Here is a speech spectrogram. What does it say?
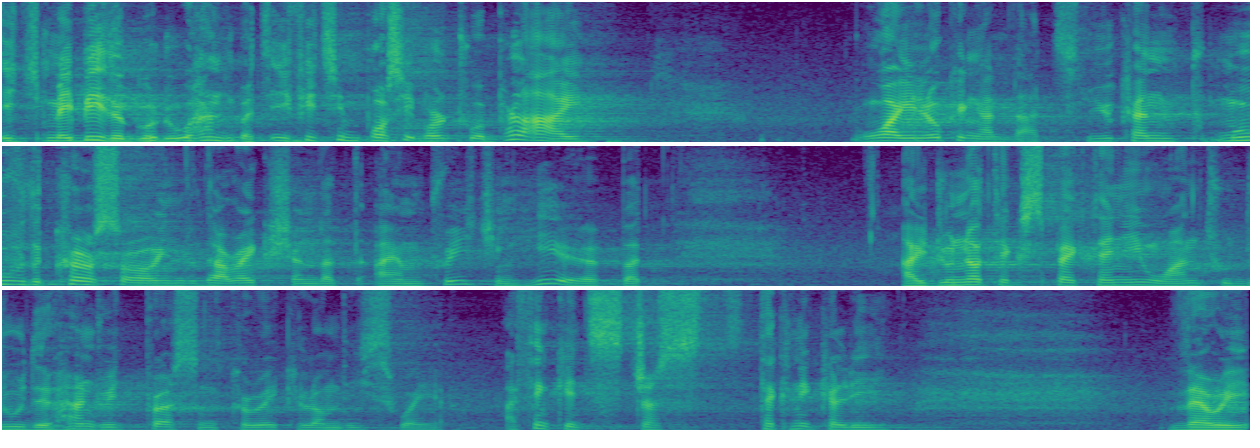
it may be the good one, but if it's impossible to apply, why looking at that? You can move the cursor in the direction that I am preaching here, but I do not expect anyone to do the 100% curriculum this way. I think it's just technically very,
